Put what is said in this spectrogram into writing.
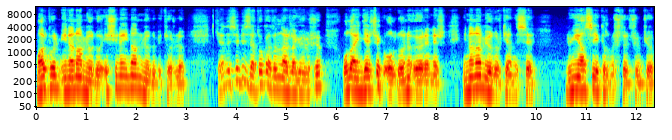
Malcolm inanamıyordu, eşine inanmıyordu bir türlü. Kendisi bizzat o kadınlarla görüşüp olayın gerçek olduğunu öğrenir. İnanamıyordur kendisi. Dünyası yıkılmıştır çünkü.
